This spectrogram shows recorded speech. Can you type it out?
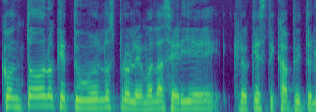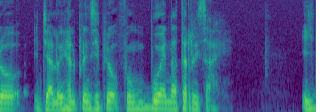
con todo lo que tuvo los problemas la serie, creo que este capítulo, ya lo dije al principio, fue un buen aterrizaje. Y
